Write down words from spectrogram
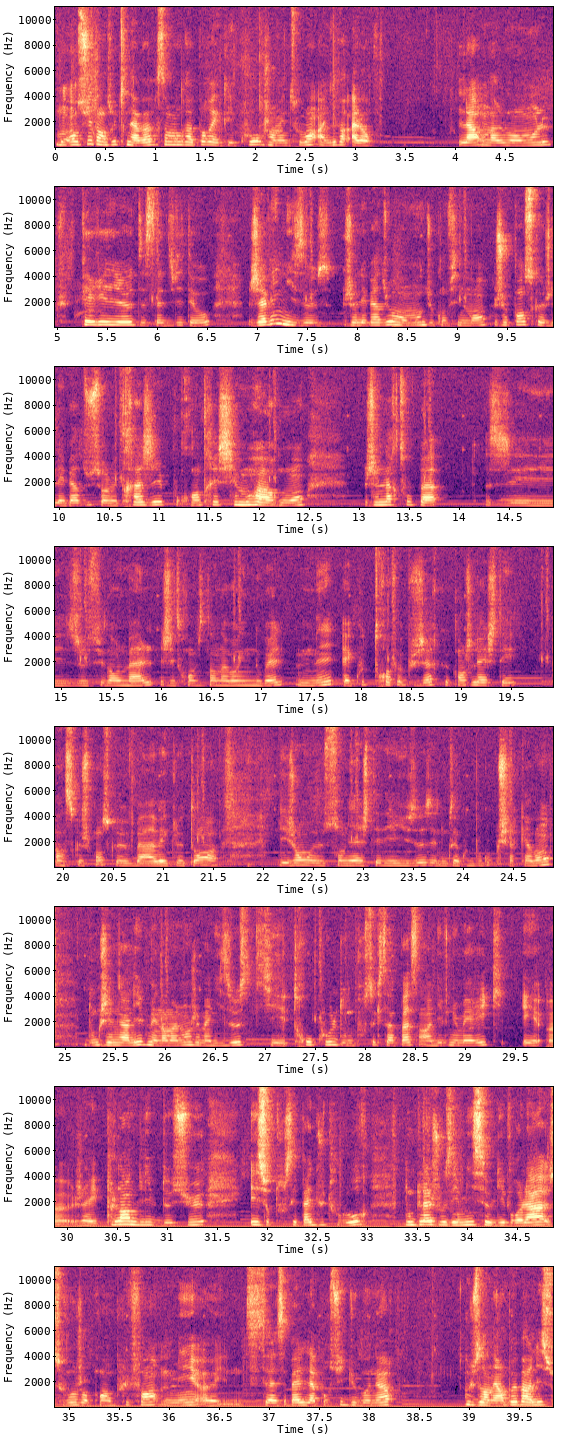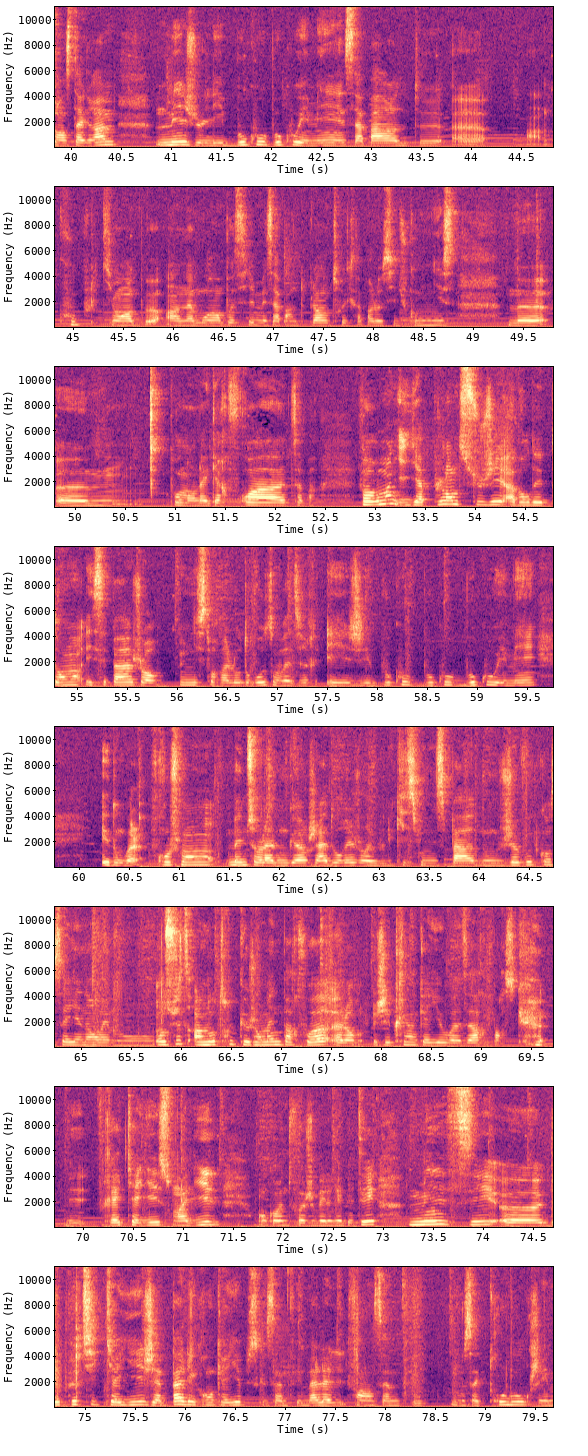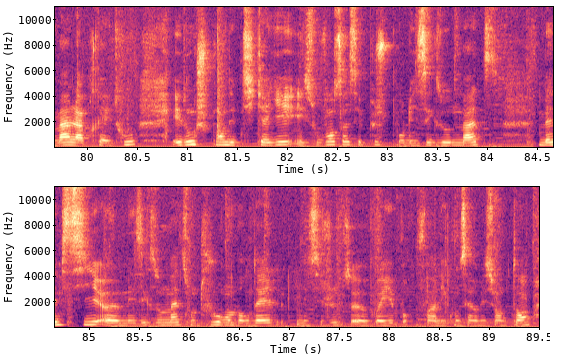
Bon ensuite un truc qui n'a pas forcément de rapport avec les cours, j'emmène souvent un livre, alors là on arrive au moment le plus périlleux de cette vidéo. J'avais une liseuse, je l'ai perdue au moment du confinement. Je pense que je l'ai perdue sur le trajet pour rentrer chez moi à Rouen. Je ne la retrouve pas, je suis dans le mal, j'ai trop envie d'en avoir une nouvelle, mais elle coûte trois fois plus cher que quand je l'ai achetée. Parce que je pense que bah, avec le temps, les gens euh, sont mis à acheter des liseuses et donc ça coûte beaucoup plus cher qu'avant. Donc j'ai mis un livre mais normalement j'ai ma liseuse qui est trop cool. Donc pour ceux qui savent pas c'est un livre numérique et euh, j'avais plein de livres dessus et surtout c'est pas du tout lourd. Donc là je vous ai mis ce livre là, souvent j'en prends un plus fin mais euh, ça s'appelle La poursuite du bonheur. Je vous en ai un peu parlé sur Instagram mais je l'ai beaucoup beaucoup aimé. Ça parle de un couple qui ont un peu un amour impossible mais ça parle de plein de trucs. Ça parle aussi du communisme pendant la guerre froide, ça part. Enfin vraiment il y a plein de sujets abordés dedans et c'est pas genre une histoire à l'eau de rose on va dire et j'ai beaucoup beaucoup beaucoup aimé et donc voilà franchement même sur la longueur j'ai adoré j'aurais voulu qu'il se finisse pas donc je vous le conseille énormément. Ensuite un autre truc que j'emmène parfois alors j'ai pris un cahier au hasard parce que mes vrais cahiers sont à Lille encore une fois je vais le répéter mais c'est euh, des petits cahiers j'aime pas les grands cahiers parce que ça me fait mal à enfin ça me fait mon sac trop lourd, j'ai mal après et tout. Et donc je prends des petits cahiers et souvent ça c'est plus pour les exos de maths. Même si euh, mes exos de maths sont toujours en bordel, mais c'est juste, euh, vous voyez, pour pouvoir les conserver sur le temps.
